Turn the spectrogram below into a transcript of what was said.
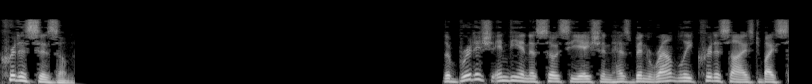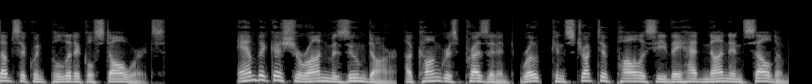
Criticism The British Indian Association has been roundly criticised by subsequent political stalwarts. Ambika Charan Mazumdar, a Congress president, wrote, constructive policy they had none and seldom,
